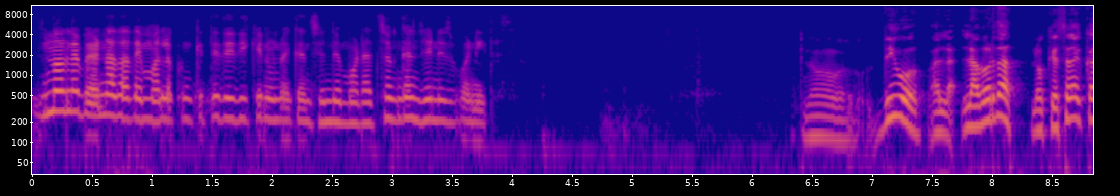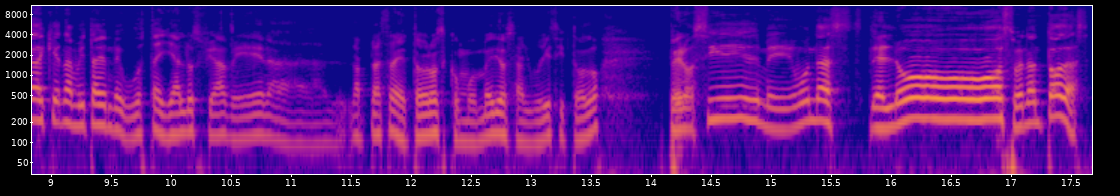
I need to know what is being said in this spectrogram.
no le veo nada de malo con que te dediquen una canción de Morat. Son canciones bonitas. No, digo, a la, la verdad, lo que sea de cada quien a mí también me gusta, ya los fui a ver a la Plaza de Toros como medio San Luis y todo, pero sí, me, unas de los suenan todas,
